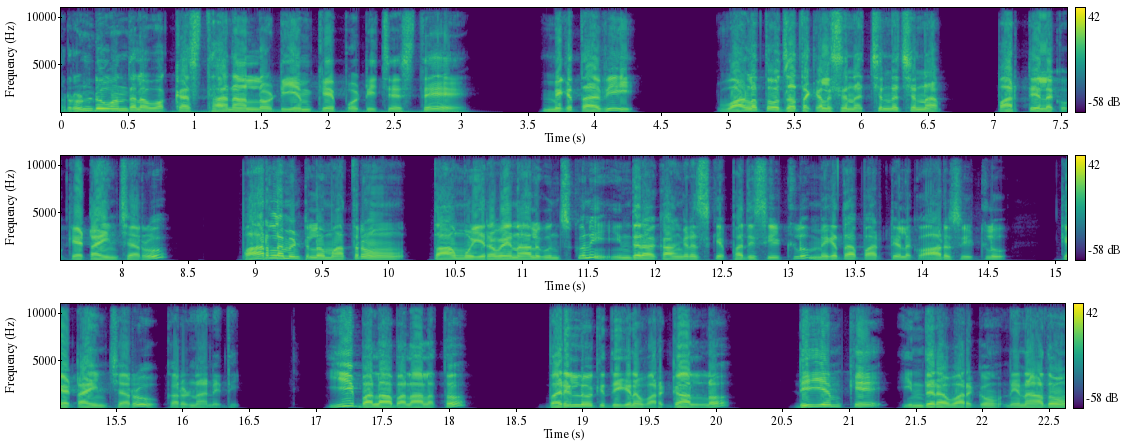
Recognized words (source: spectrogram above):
రెండు వందల ఒక్క స్థానాల్లో డిఎంకే పోటీ చేస్తే మిగతావి వాళ్ళతో జత కలిసిన చిన్న చిన్న పార్టీలకు కేటాయించారు. పార్లమెంటులో మాత్రం తాము ఇరవై నాలుగుంచుకుని ఇందిరా కాంగ్రెస్కి పది సీట్లు మిగతా పార్టీలకు ఆరు సీట్లు కేటాయించారు కరుణానిధి. ఈ బలాబలాలతో బరిలోకి దిగిన వర్గాల్లో డిఎంకే ఇందిరా వర్గం నినాదం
